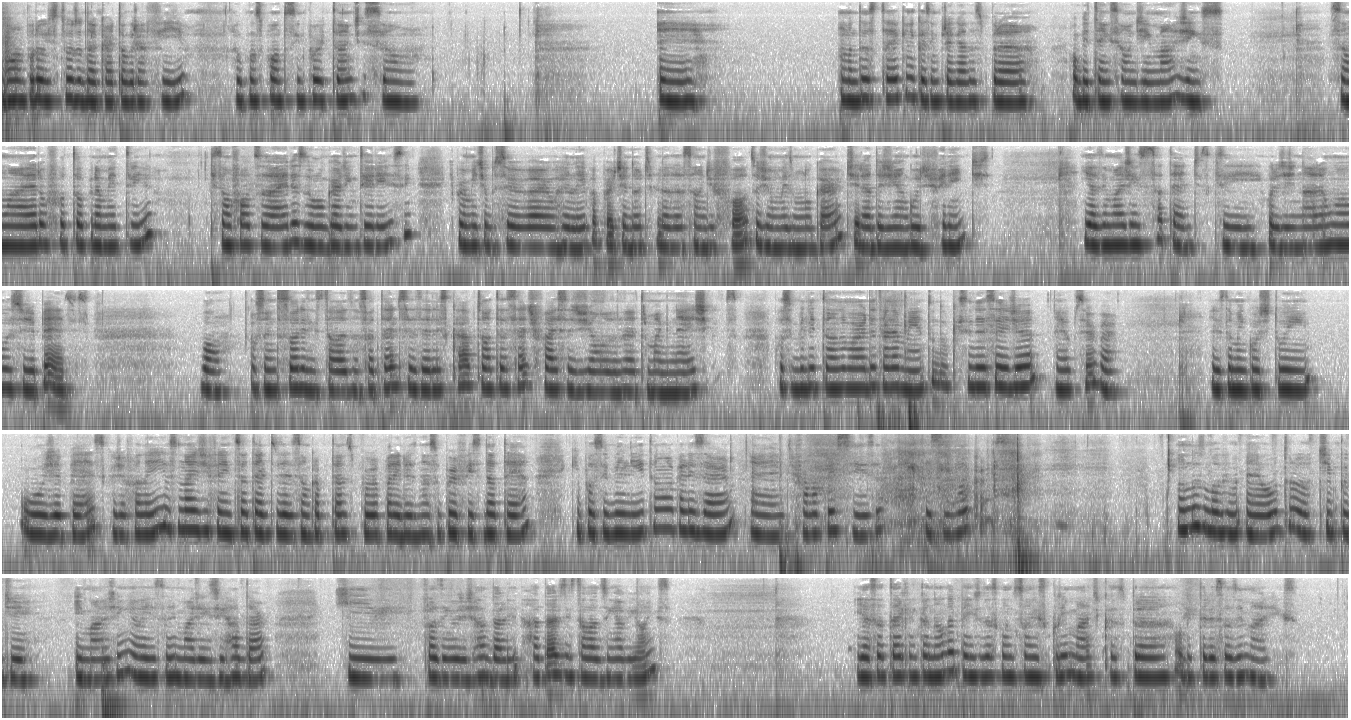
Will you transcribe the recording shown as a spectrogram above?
Bom, para o estudo da cartografia, alguns pontos importantes são é, uma das técnicas empregadas para obtenção de imagens são a aerofotogrametria, que são fotos aéreas do lugar de interesse, que permite observar o relevo a partir da utilização de fotos de um mesmo lugar, tiradas de ângulos diferentes e as imagens de satélites que originaram os GPS. Bom, os sensores instalados nos satélites, eles captam até sete faixas de ondas eletromagnéticas, possibilitando maior detalhamento do que se deseja é, observar. Eles também constituem o GPS, que eu já falei, e os sinais de diferentes satélites eles são captados por aparelhos na superfície da Terra que possibilitam localizar é, de forma precisa esses locais. Um dos é, outro tipo de imagem é as imagens de radar, que fazem uso de radar, radares instalados em aviões. E essa técnica não depende das condições climáticas para obter essas imagens.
